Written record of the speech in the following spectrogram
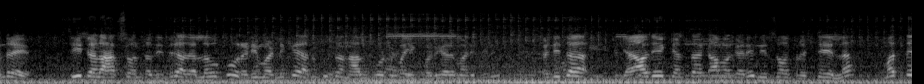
ಅಂದರೆ ಸೀಟ್ ಎಲ್ಲ ಹಾಕ್ಸುವಂಥದ್ದು ಇದ್ರೆ ಅದೆಲ್ಲವಕ್ಕೂ ರೆಡಿ ಮಾಡಲಿಕ್ಕೆ ಅದಕ್ಕೂ ಸಹ ನಾಲ್ಕು ಕೋಟಿ ರೂಪಾಯಿ ಈಗ ಬಿಡುಗಡೆ ಮಾಡಿದ್ದೀನಿ ಖಂಡಿತ ಯಾವುದೇ ಕೆಲಸ ಕಾಮಗಾರಿ ನಿಲ್ಲಿಸುವ ಪ್ರಶ್ನೆ ಇಲ್ಲ. ಮತ್ತೆ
